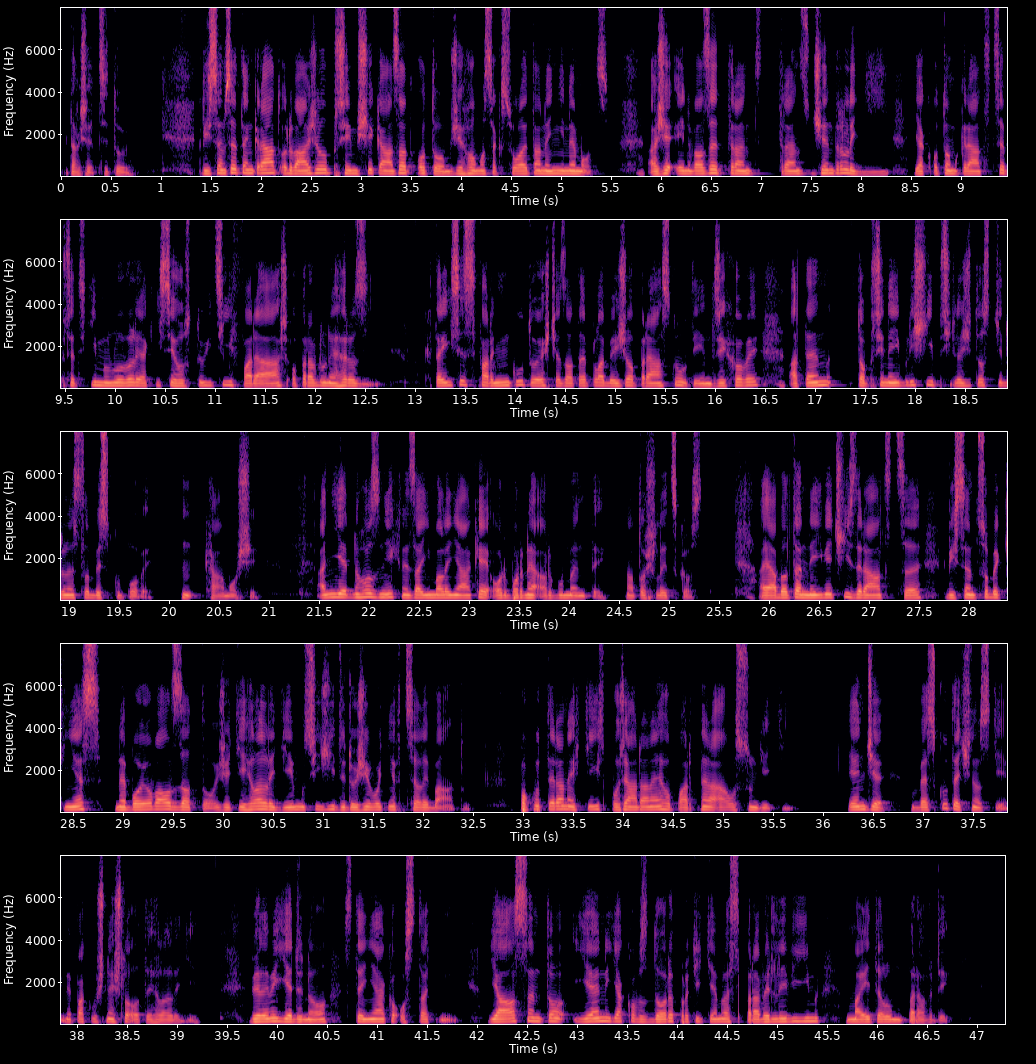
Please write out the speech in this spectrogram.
Takže cituju. Když jsem se tenkrát odvážil při kázat o tom, že homosexualita není nemoc a že invaze trans- transgender lidí, jak o tom krátce předtím mluvil jakýsi hostující fadář, opravdu nehrozí který si z farníků tu ještě za tepla běžel prásknout Jindřichovi a ten to při nejbližší příležitosti donesl biskupovi. Hm, kámoši. Ani jednoho z nich nezajímaly nějaké odborné argumenty, na to lidskost. A já byl ten největší zrádce, když jsem co by kněz nebojoval za to, že tihle lidi musí žít doživotně v celibátu. Pokud teda nechtějí spořádaného partnera a osm dětí. Jenže ve skutečnosti mi pak už nešlo o tyhle lidi. Byly mi jedno, stejně jako ostatní. Já jsem to jen jako vzdor proti těmhle spravedlivým majitelům pravdy.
